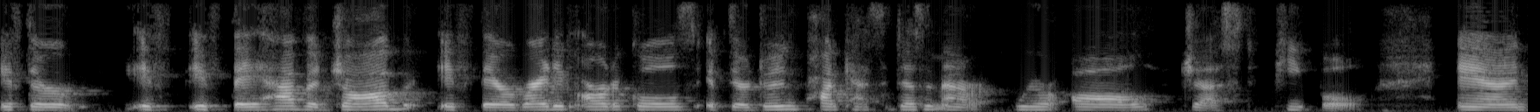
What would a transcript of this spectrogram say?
If they're if if they have a job, if they're writing articles, if they're doing podcasts, it doesn't matter. We're all just people. And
